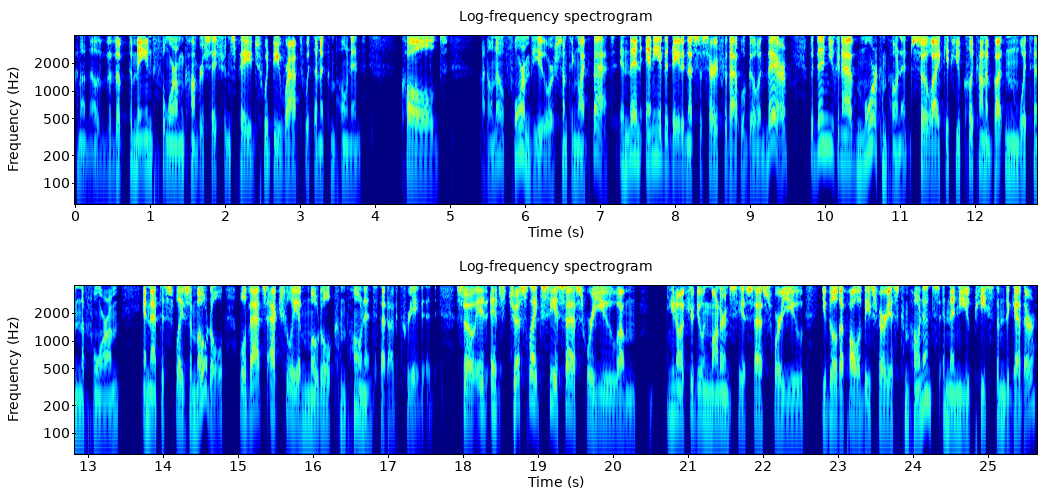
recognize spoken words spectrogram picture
I don't know, the, the main forum conversations page would be wrapped within a component called I don't know, form view or something like that. And then any of the data necessary for that will go in there. But then you can have more components. So, like if you click on a button within the forum and that displays a modal, well, that's actually a modal component that I've created. So it, it's just like CSS, where you, um, you know, if you're doing modern CSS, where you you build up all of these various components and then you piece them together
